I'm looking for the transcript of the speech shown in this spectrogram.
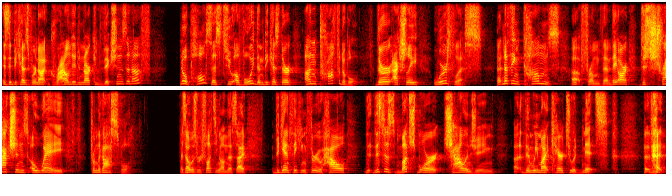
Is it because we're not grounded in our convictions enough? No, Paul says to avoid them because they're unprofitable. They're actually worthless. That nothing comes uh, from them. They are distractions away from the gospel. As I was reflecting on this, I began thinking through how th- this is much more challenging uh, than we might care to admit. that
